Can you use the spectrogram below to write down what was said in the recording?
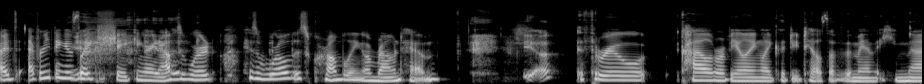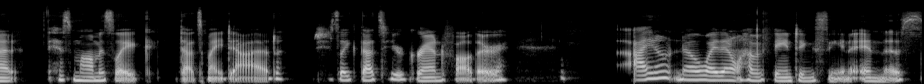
I, everything is like shaking right now. His word, his world is crumbling around him Yeah. through Kyle revealing like the details of the man that he met. His mom is like, "That's my dad." She's like, "That's your grandfather." I don't know why they don't have a fainting scene in this.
